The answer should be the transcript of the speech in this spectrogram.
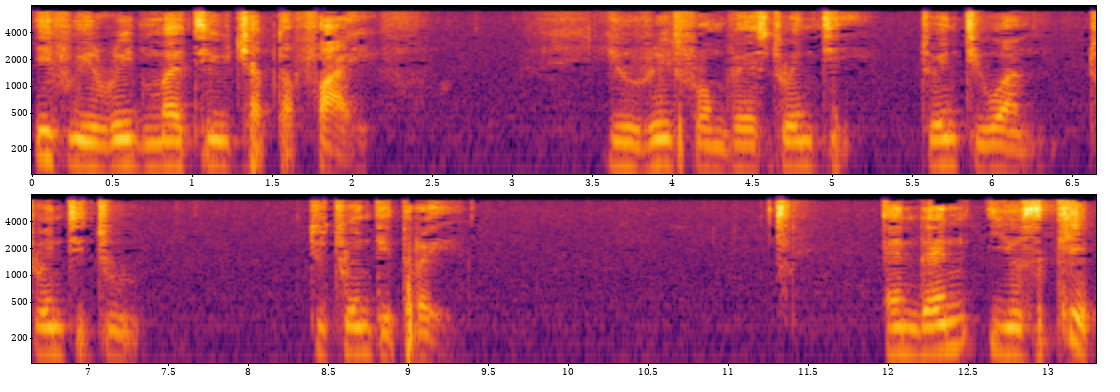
If we read Matthew chapter 5, you read from verse 20, 21, 22 to 23. And then you skip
